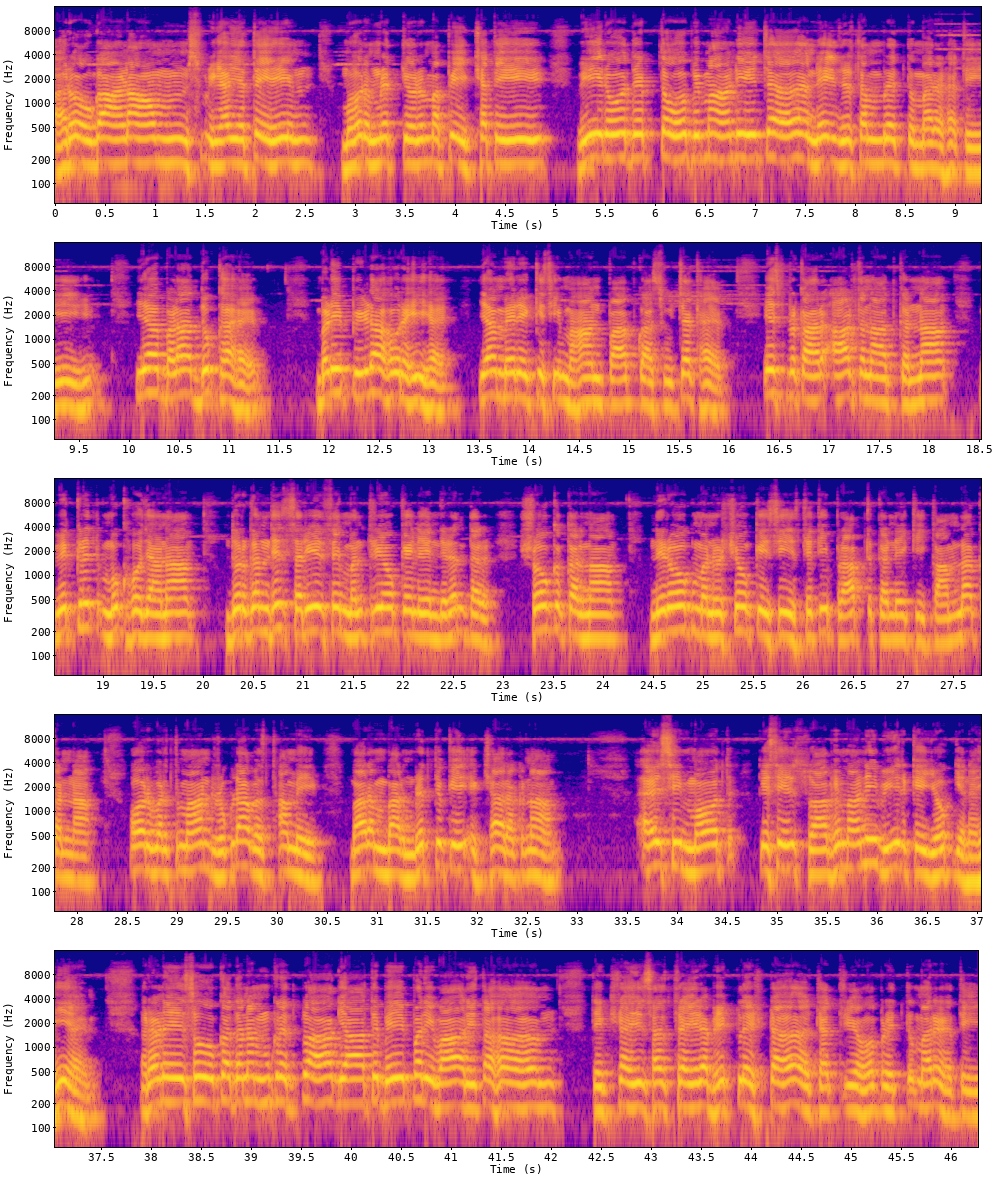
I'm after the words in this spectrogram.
अरोगाणाम स्पृहयते, मुहुर्मृत्युर्मपेक्षति। वीरो दृप्तोभिमानी च निधृतम मृत्युमर्हति। यह बड़ा दुख है, बड़ी पीड़ा हो रही है। यह मेरे किसी महान पाप का सूचक है। इस प्रकार आर्तनाद करना, विकृत मुख हो जाना, दुर्गंधित शरीर से मंत्रियों के लिए निरंतर शोक करना, निरोग मनुष्यों की सी स्थिति प्राप्त करने की कामना करना और वर्तमान रुगणावस्था में बारंबार मृत्यु की इच्छा रखना। ऐसी मौत किसी स्वाभिमानी वीर के योग्य नहीं है। रणेशो कदनम कृत्वा ज्ञात भे परिवार तीक्ष्ण शस्त्रभिक्लिष्ट क्षत्रियो मृत्युमर्हति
